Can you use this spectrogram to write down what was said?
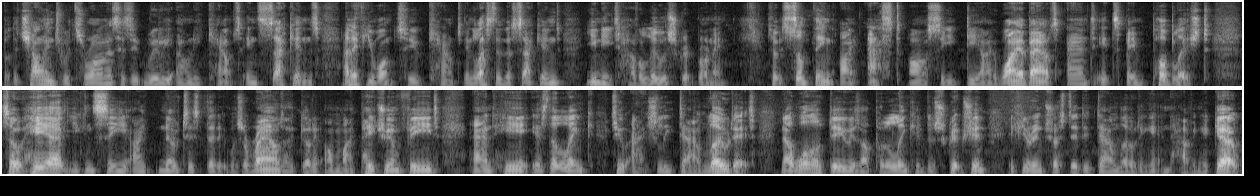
but the challenge with Taranis is it really only counts in seconds. And if you want to count in less than a second, you need to have a Lua script running. So it's something I asked RC DIY about and it's been published. So here you can see I noticed that it was around, I got it on my Patreon feed and here is the link to actually download it. Now what I'll do is I'll put a link in the description if you're interested in downloading it and having a go.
